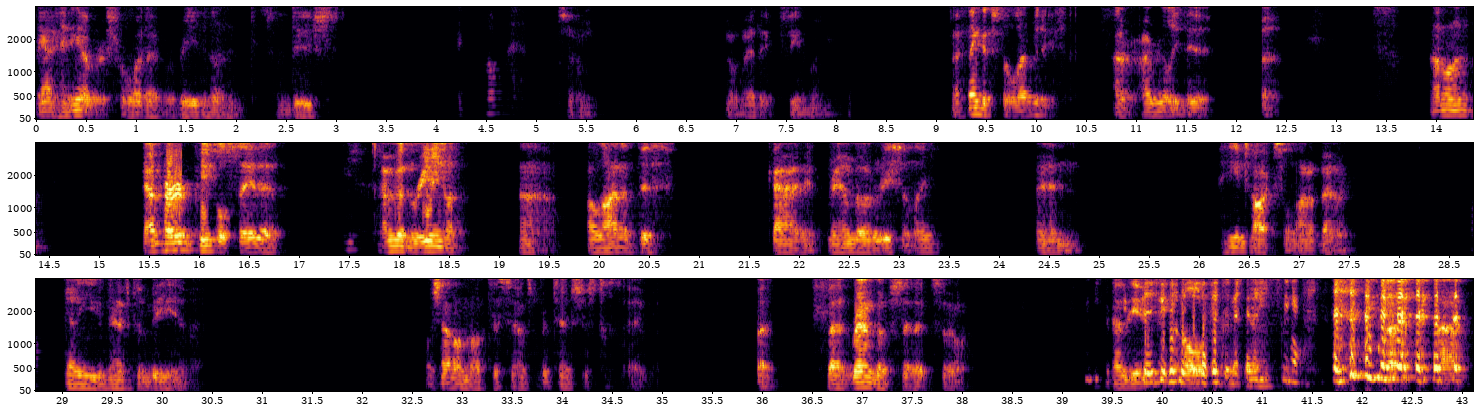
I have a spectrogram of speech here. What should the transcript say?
yeah, hangovers for whatever reason induce some poetic feeling. I think it's the levity. I, I really do. But I don't know. I've heard people say that. I've been reading a, uh, a lot of this guy, Rimbaud, recently, and he talks a lot about how you have to be, uh, which I don't know if this sounds pretentious to say, but but Rimbaud said it, so and he's an Yeah. uh,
